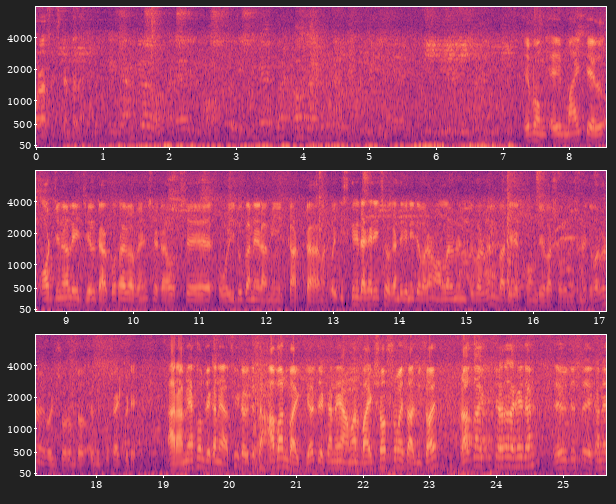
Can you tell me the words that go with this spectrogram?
বড় অ্যাসিস্ট্যান্টটা দেখেন। এবং এই মাইকেল অরিজিনাল এই জেলটা কোথায় পাবেন সেটা হচ্ছে ওই দোকানের আমি কার্ডটা মানে ওই স্ক্রিনে দেখা দিচ্ছি ওখান থেকে নিতে পারেন অনলাইনে নিতে পারবেন বা ডিরেক্ট ফোন দিয়ে বা শোরুম এসে নিতে পারবেন, ওই শোরুমটা হচ্ছে মিরপুর সাইড পেটে আর আমি এখন যেখানে আছি, এটা হচ্ছে আবান বাইক কেয়ার, যেখানে আমার বাইক সব সময় সার্ভিস হয়। রাস্তা একটু চেহারা দেখাই দেন, এই হচ্ছে এখানে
